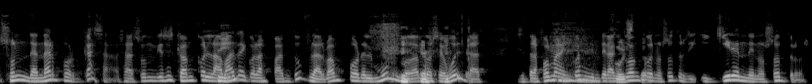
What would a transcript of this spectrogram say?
son de andar por casa, o sea, son dioses que van con la Sí. bata y con las pantuflas, van por el mundo dándose vueltas y se transforman en cosas, interactúan Justo. con nosotros y, y quieren de nosotros.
